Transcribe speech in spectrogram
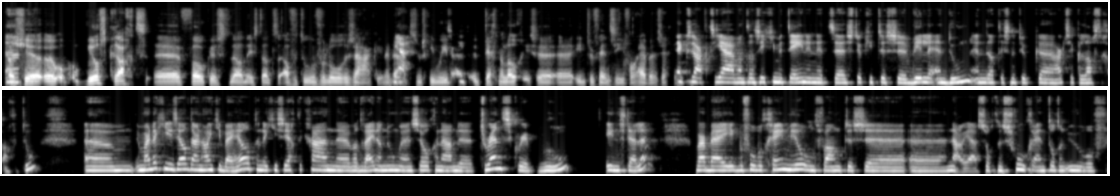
Als je uh, op, op wilskracht uh, focust, dan is dat af en toe een verloren zaak, inderdaad. Ja. Dus misschien moet je daar een technologische uh, interventie voor hebben, zeg je. Exact, ja, want dan zit je meteen in het stukje tussen willen en doen. En dat is natuurlijk hartstikke lastig af en toe. Um, maar dat je jezelf daar een handje bij helpt en dat je zegt: ik ga een, wat wij dan noemen een zogenaamde transcript rule instellen. Waarbij ik bijvoorbeeld geen mail ontvang tussen, uh, nou ja, s ochtends vroeg en tot een uur of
